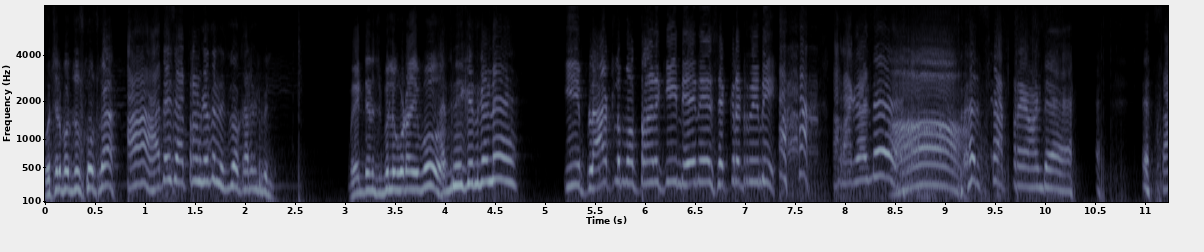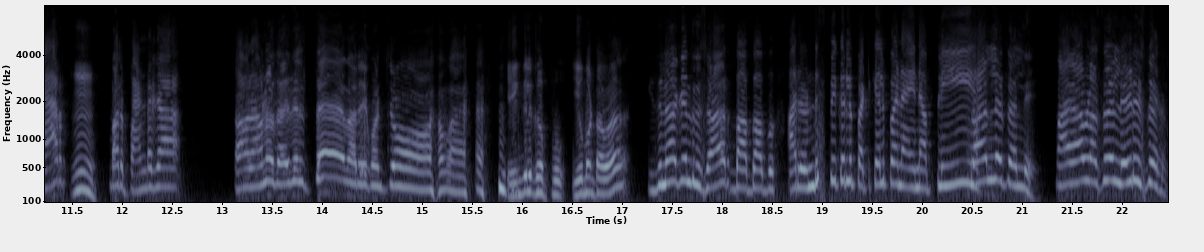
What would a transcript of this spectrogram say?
వచ్చిన పని చూసుకోవచ్చుగా? ఆ, అదే చేస్తాను కదా ఇదిగో కరెంట్ బిల్ మెయింటెనెన్స్ కూడా ఇవ్వు. అది మీకు ఎందుకండి ఈ ప్లాట్ల మొత్తానికి నేనే సెక్రటరీని. అలాగండి. సార్ మరి పండగ ఏమన్నా దయదలిస్తే మరి కొంచెం ఎంగిలి కప్పు ఇవ్వమంటావా? ఇది నాకెందుకు సార్? బాబాబు ఆ రెండు స్పీకర్లు పట్టుకెళ్ళిపోయిన ఆయన ప్లీజ్ చాలే తల్లి. మా ఆవిడ అసలే లేడీ స్పీకర్.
